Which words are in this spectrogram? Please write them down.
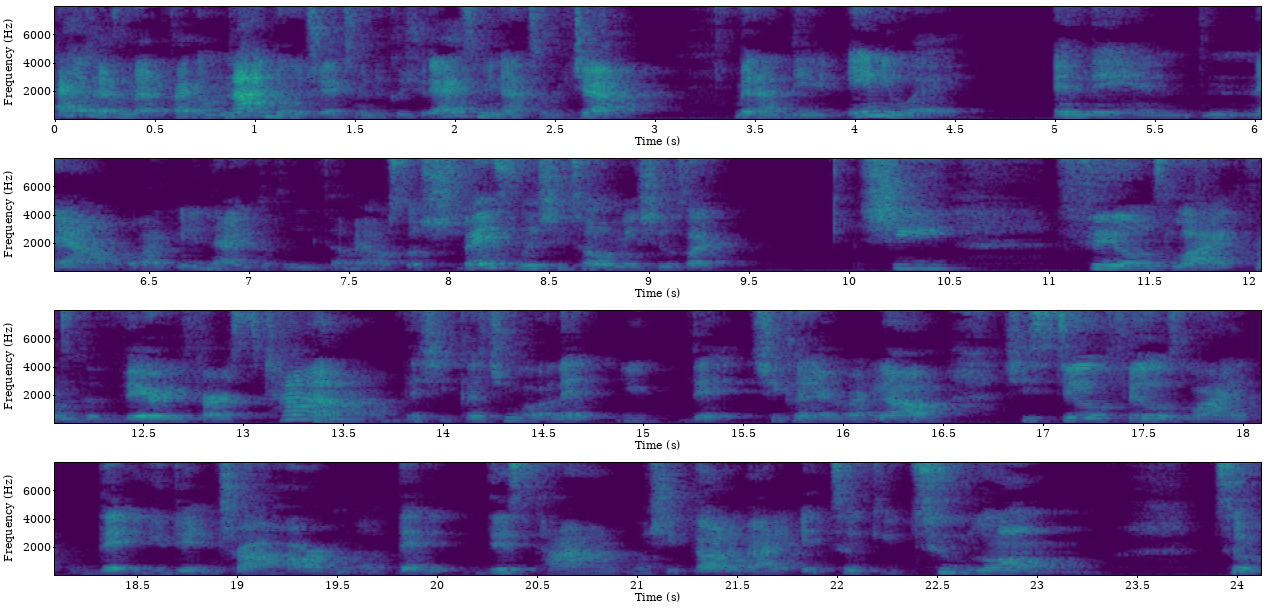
actually, as a matter of fact, I'm not doing what you asked me to do because you asked me not to reach out, but I did anyway. and then now like now you completely come out. So she, basically, she told me she was like she feels like from the very first time that she cut you off, that you that she cut everybody off, she still feels like that you didn't try hard enough. That it, this time, when she thought about it, it took you too long to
